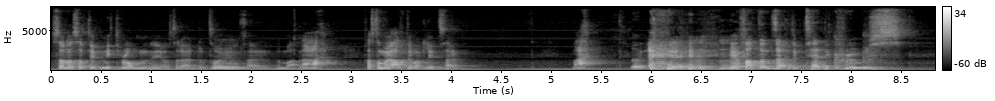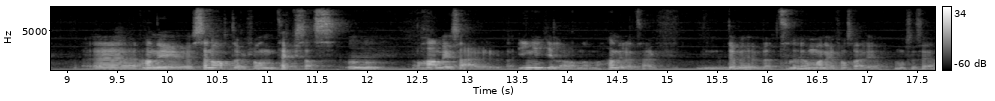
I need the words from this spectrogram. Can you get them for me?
Sådana som typ Mitt Romney och sådär, de tar ju Mm. så här, de bara nah. Fast de har ju alltid varit lite så här, nah. Men jag fattar inte så här, typ Ted Cruz, eh, han är ju senator från Texas. Mm. Och han är ju så här, ingen gillar honom. Han är rätt så här dum i huvudet Mm. om man är från Sverige, måste jag säga.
